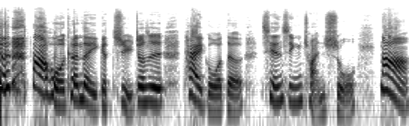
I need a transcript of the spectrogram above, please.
大火坑的一个剧，就是泰国的《千星传说》。那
